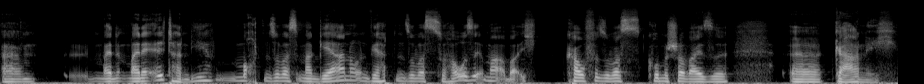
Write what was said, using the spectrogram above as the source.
Ähm, meine, meine Eltern, die mochten sowas immer gerne und wir hatten sowas zu Hause immer, aber ich kaufe sowas komischerweise äh, gar nicht.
